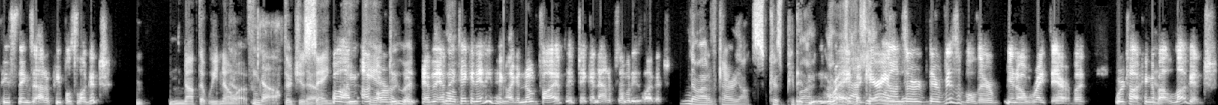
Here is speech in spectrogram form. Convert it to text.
these things out of people's luggage. Not that we know of. No. They're just Yeah. saying Well, you I'm, can't or do it. Have, have Well- they taken anything like a Note Five? They've taken out of somebody's luggage, No, out of carry-ons because people I- I right? But actually on a carry-ons are they're visible. They're you know right there. But we're talking yeah. about luggage.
